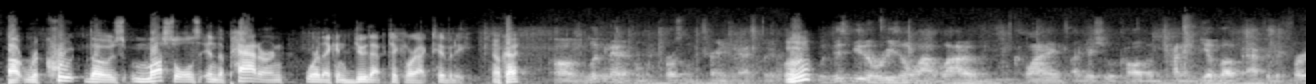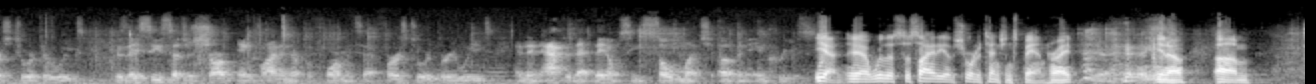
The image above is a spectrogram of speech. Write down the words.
uh, recruit those muscles in the pattern where they can do that particular activity. Okay? Um, looking at it from a personal training aspect, Mm-hmm. would this be the reason why a lot of clients, I guess you would call them, kind of give up after the first two or three weeks? Because they see such a sharp incline in their performance that first two or three weeks, and then after that, they don't see so much of an increase. Yeah, yeah, we're the society of short attention span, right? you know, um,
